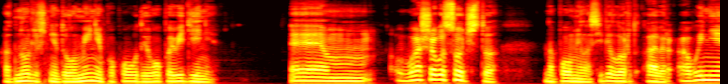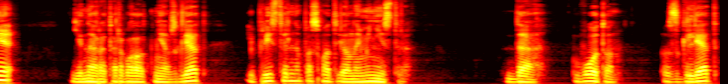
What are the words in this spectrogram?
Одно лишь недоумение по поводу его поведения. «Эм... Ваше Высочество», — напомнил о себе лорд Авер, — «а вы не...» Динар оторвал от меня взгляд и пристально посмотрел на министра. «Да, вот он, взгляд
